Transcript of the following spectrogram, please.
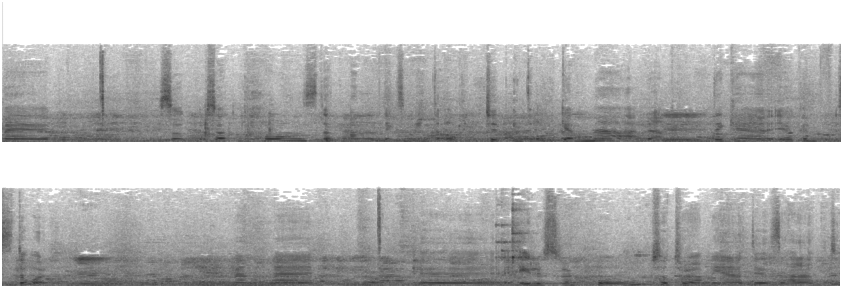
med så, så att konst, att man liksom inte, or- typ inte orkar med den, det kan jag, kan förstå det. Men med eh, illustration så tror jag mer att det är så här att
